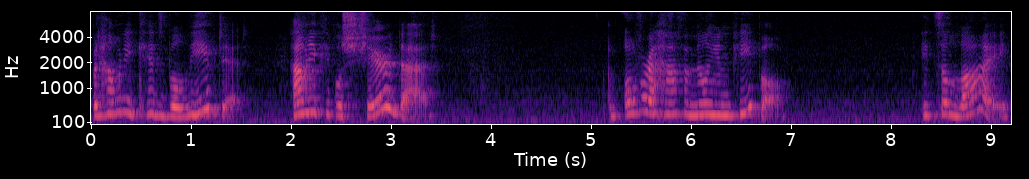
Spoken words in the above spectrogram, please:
But how many kids believed it? How many people shared that? Over a half a million people. It's a lie.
